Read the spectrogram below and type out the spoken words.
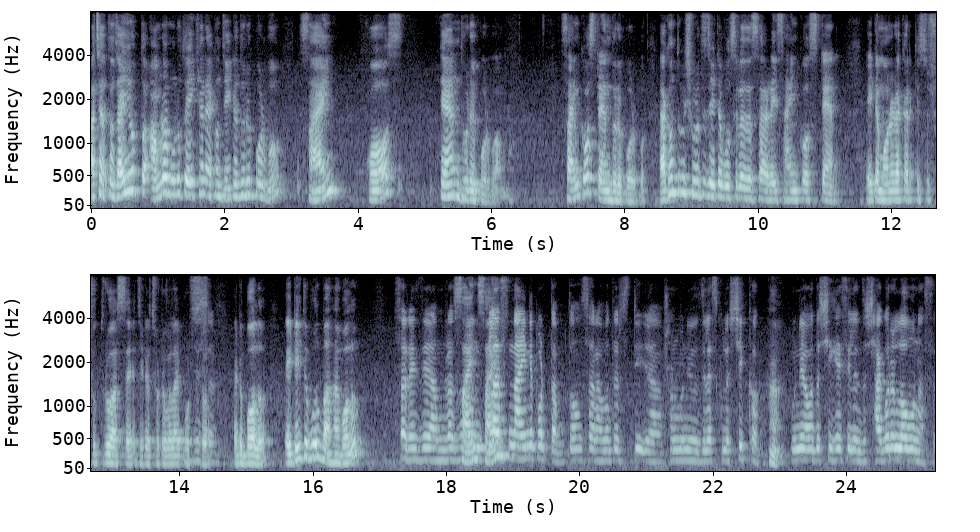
আচ্ছা তো যাই হোক তো আমরা মূলত এইখানে এখন যেইটা ধরে পড়ব সাইন কস ট্যান ধরে পড়ব আমরা। সাইন কস ট্যান ধরে পড়ব। এখন তুমি শুরুতে যেটা বলছিলে যে স্যার এই সাইন কস ট্যান এটা মনে রাখার কিছু সূত্র আছে যেটা ছোটবেলায় পড়ছো। একটু বলো। এটাই তো বলবা? হ্যাঁ বলো। স্যার এই যে আমরা? ক্লাস নাইনে পড়তাম তখন স্যার আমাদের সম্মানীয় জেলা স্কুলের শিক্ষক হ্যাঁ। উনি আমাদের শিখাইছিলেন যে সাগরে লবণ আছে।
